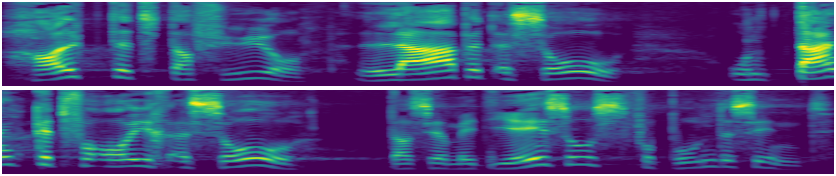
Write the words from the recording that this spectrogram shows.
haltet dafür, lebt es so und denkt von euch so, dass ihr mit Jesus verbunden sind,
